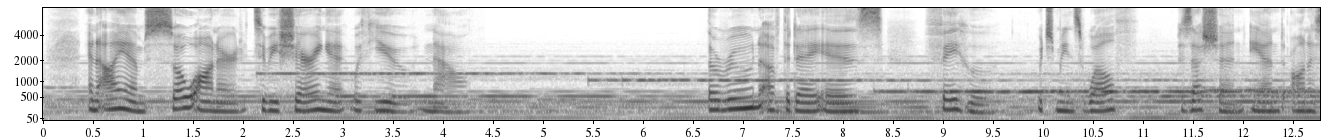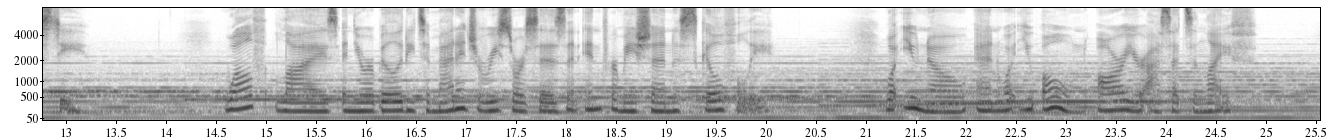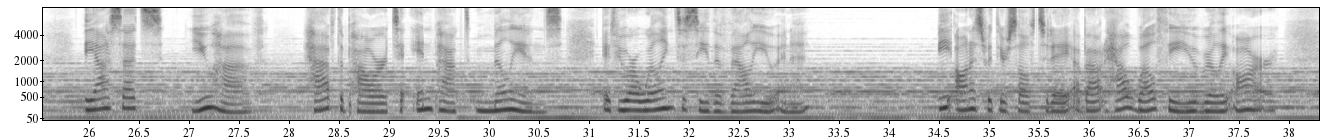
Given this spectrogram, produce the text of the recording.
and I am so honored to be sharing it with you now. The rune of the day is Fehu, which means wealth, possession, and honesty. Wealth lies in your ability to manage resources and information skillfully. What you know and what you own are your assets in life. The assets you have have the power to impact millions if you are willing to see the value in it. Be honest with yourself today about how wealthy you really are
